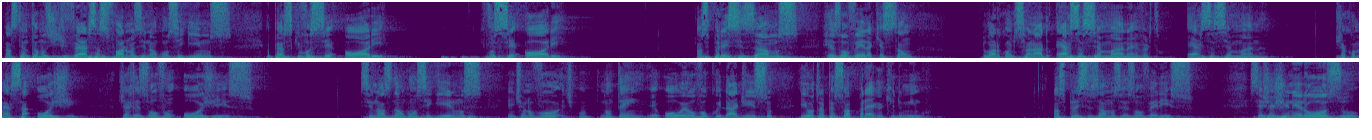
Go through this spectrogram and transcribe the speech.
Nós tentamos de diversas formas e não conseguimos. Eu peço que você ore, que você ore. Nós precisamos resolver a questão do ar-condicionado essa semana, Everton. Essa semana. Já começa hoje. Já resolvam hoje isso. Se nós não conseguirmos, gente, eu não vou, tipo, não tem. ou eu vou cuidar disso e outra pessoa prega aqui domingo. Nós precisamos resolver isso. Seja generoso.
